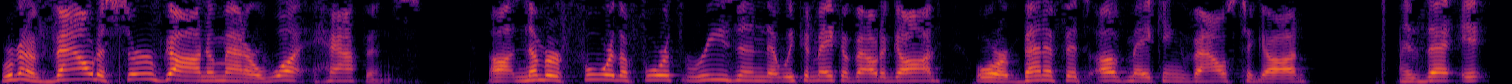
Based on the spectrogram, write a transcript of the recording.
We're going to vow to serve God no matter what happens. Uh, number four, the fourth reason that we can make a vow to God or benefits of making vows to God is that it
